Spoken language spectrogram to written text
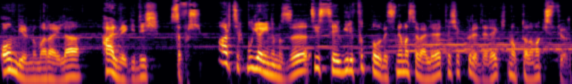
11 numarayla hal ve gidiş 0. Artık bu yayınımızı siz sevgili futbol ve sinema severlere teşekkür ederek noktalamak istiyorum.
